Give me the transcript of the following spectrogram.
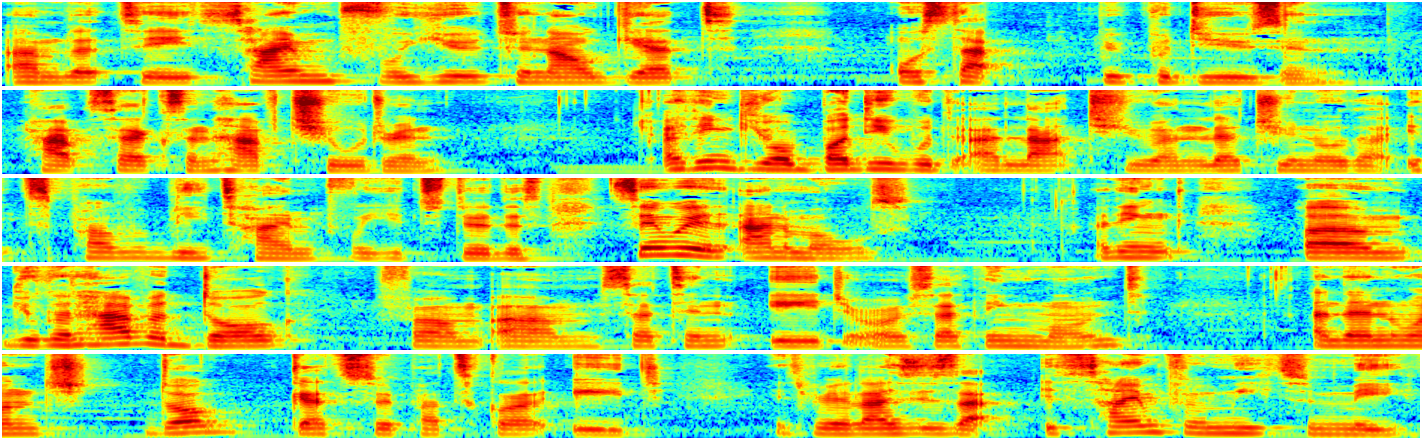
Um, let's say it's time for you to now get or start reproducing, have sex and have children I think your body would alert you and let you know that it's probably time for you to do this. Same way with animals. I think um, you could have a dog from um, certain age or a certain month, and then when dog gets to a particular age, it realizes that it's time for me to mate,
